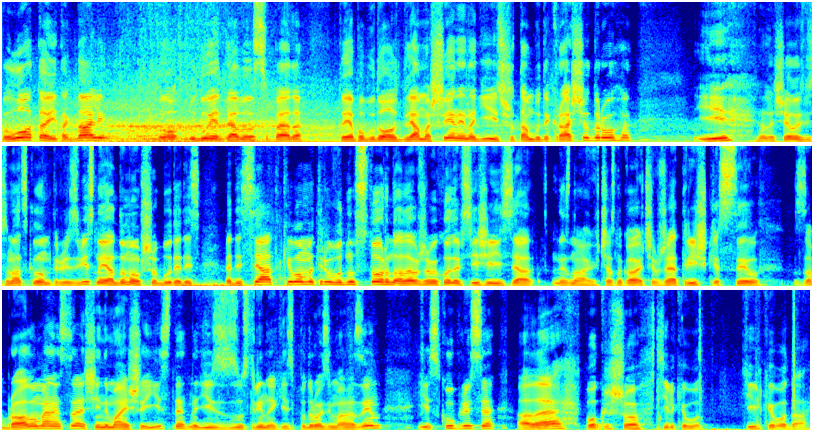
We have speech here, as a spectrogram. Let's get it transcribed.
болота і так далі. Бо будує для велосипеда, то я побудував для машини. Надіюсь, що там буде краща дорога. І лишилось 18 кілометрів. Звісно, я думав, що буде десь 50 кілометрів в одну сторону, але вже виходить всі 60. Не знаю, чесно кажучи, вже трішки сил забрало у мене все, ще й немає що їсти. Надіюсь, зустріну якийсь по дорозі магазин і скуплюся. Але поки що тільки, во- тільки вода.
